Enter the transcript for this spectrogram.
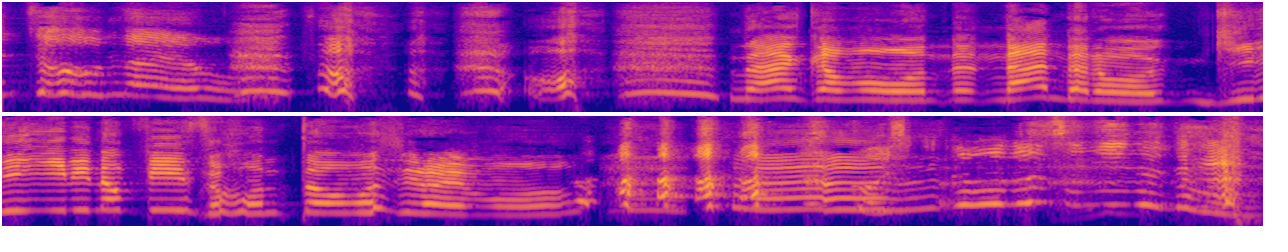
えちゃうんだよ。なんかもうななんだろう。ギリギリのピース本当面白いもう。これちょうどすぎるね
